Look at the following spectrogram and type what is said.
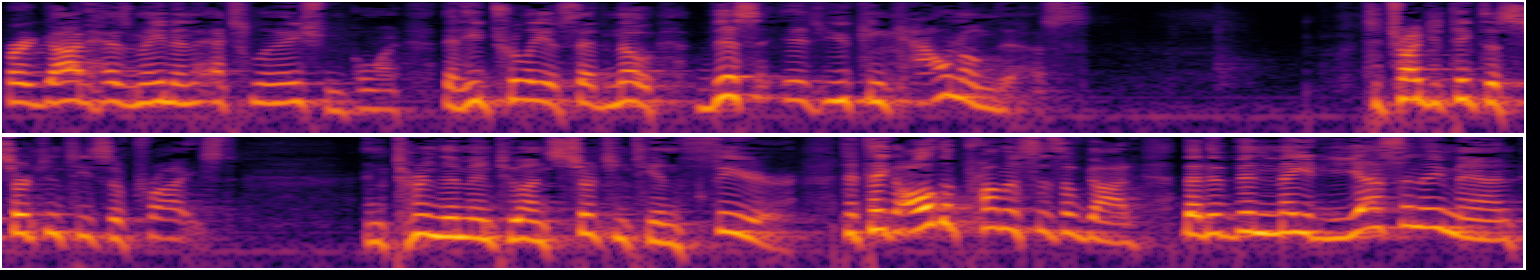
where God has made an exclamation point that he truly has said, no, this is, you can count on this. To try to take the certainties of Christ and turn them into uncertainty and fear. To take all the promises of God that have been made yes and amen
